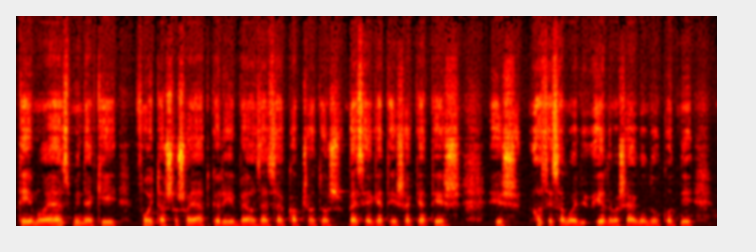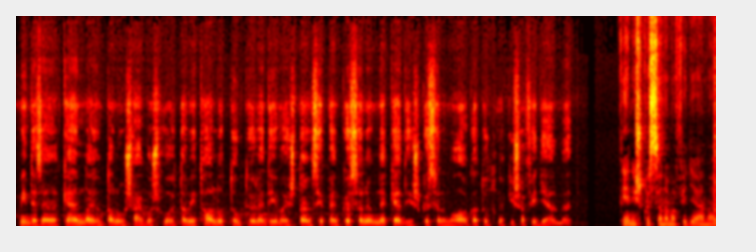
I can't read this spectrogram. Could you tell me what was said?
téma ez. Mindenki folytassa saját körébe az ezzel kapcsolatos beszélgetéseket, és, és azt hiszem, hogy érdemes elgondolkodni mindezeken. Nagyon tanulságos volt, amit hallottunk tőled, Éva, és nagyon szépen köszönöm neked, és köszönöm a hallgatóknak is a figyelmet. Én is köszönöm a figyelmet.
